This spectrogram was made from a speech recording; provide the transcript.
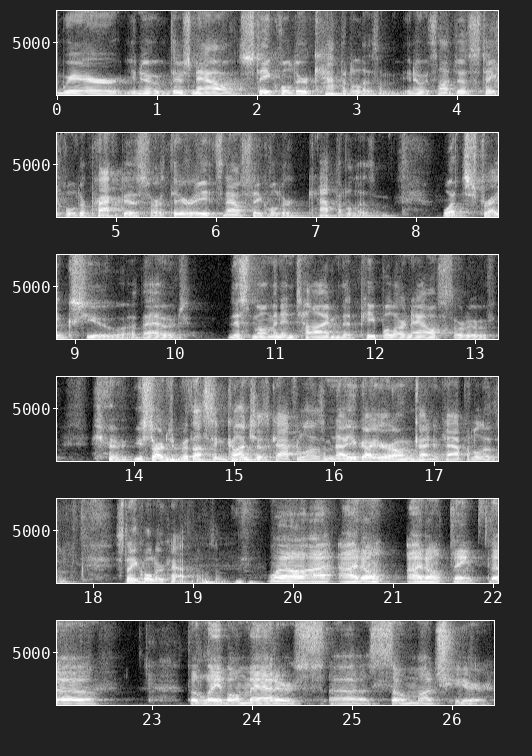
where, you know, there's now stakeholder capitalism? You know, it's not just stakeholder practice or theory, it's now stakeholder capitalism. What strikes you about this moment in time that people are now sort of, you started with us in conscious capitalism, now you got your own kind of capitalism, stakeholder capitalism? Well, I, I don't, I don't think the, the label matters uh, so much here.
